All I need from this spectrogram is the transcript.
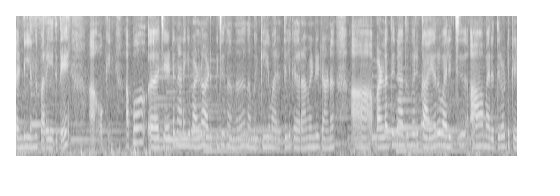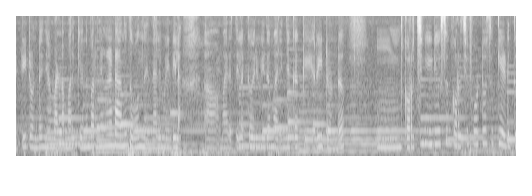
കണ്ടില്ലെന്ന് പറയരുതേ. ആ ഓക്കെ. അപ്പോൾ ചേട്ടനാണെങ്കിൽ വള്ളം അടുപ്പിച്ച് തന്നത് നമുക്ക് ഈ മരത്തിൽ കയറാൻ വേണ്ടിയിട്ടാണ്. ആ വള്ളത്തിനകത്തു നിന്ന് ഒരു കയറ് വലിച്ച് ആ മരത്തിലോട്ട് കെട്ടിയിട്ടുണ്ട്. ഞാൻ വള്ളം മറിക്കുമെന്ന് പറഞ്ഞങ്ങാണ്ടാന്ന് തോന്നുന്നു. എന്നാലും വേണ്ടിയില്ല. മരത്തിലൊക്കെ ഒരുവിധം വലിഞ്ഞൊക്കെ കയറിയിട്ടുണ്ട് കുറച്ച് വീഡിയോസും കുറച്ച് ഫോട്ടോസൊക്കെ എടുത്തു.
